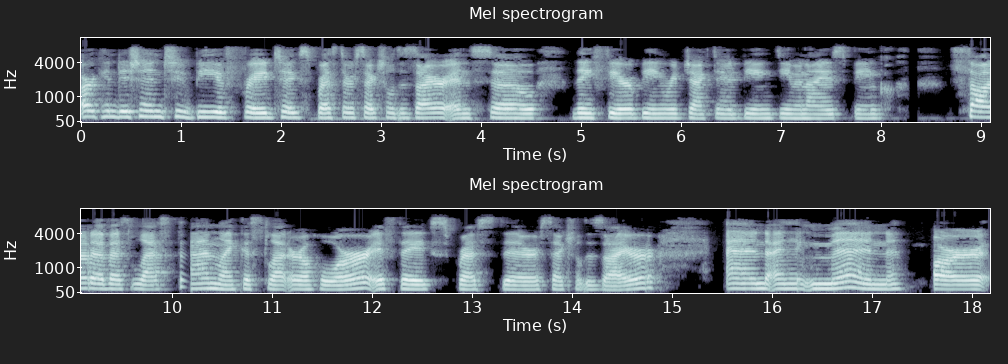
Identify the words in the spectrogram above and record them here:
are conditioned to be afraid to express their sexual desire, and so they fear being rejected, being demonized, being thought of as less than like a slut or a whore if they express their sexual desire. And I think men are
